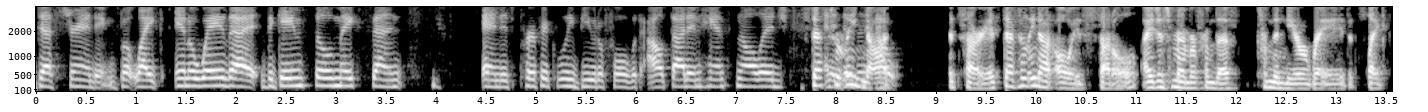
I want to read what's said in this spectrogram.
death stranding but like in a way that the game still makes sense and is perfectly beautiful without that enhanced knowledge It's it definitely doesn't not. out- It's sorry. It's definitely not always subtle. I just remember from the from the Nier raid. It's like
